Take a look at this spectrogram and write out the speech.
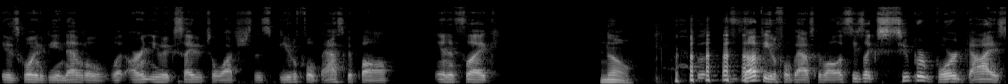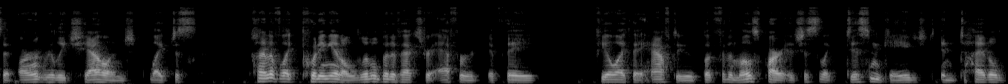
is going to be inevitable, but aren't you excited to watch this beautiful basketball? And it's like, No, it's not beautiful basketball. It's these like super bored guys that aren't really challenged, like just kind of like putting in a little bit of extra effort if they feel like they have to. But for the most part, it's just like disengaged, entitled,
